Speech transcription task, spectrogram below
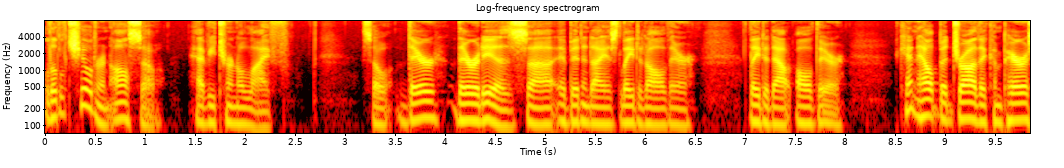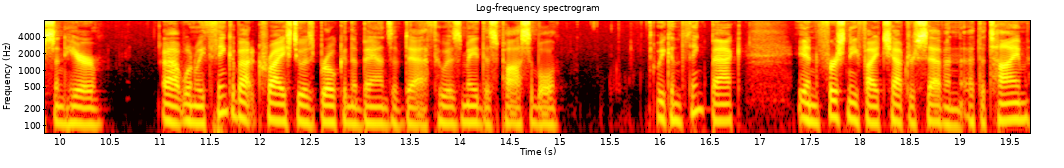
little children also have eternal life. So there, there it is. Uh, Abinadi has laid it all there, laid it out all there. Can't help but draw the comparison here. Uh, when we think about Christ who has broken the bands of death, who has made this possible, we can think back in 1 Nephi chapter 7 at the time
